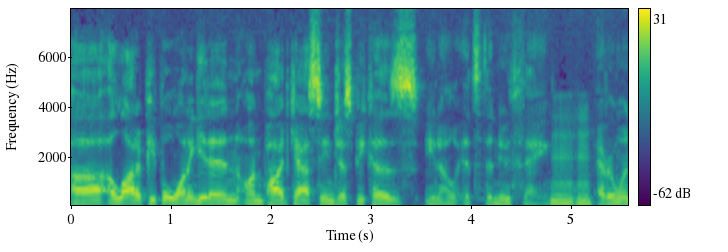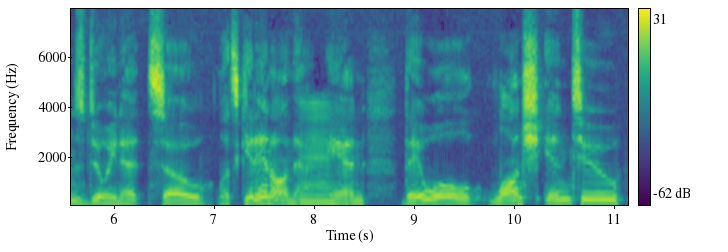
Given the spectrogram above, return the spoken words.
Uh, a lot of people want to get in on podcasting just because you know it's the new thing. Everyone's doing it, so let's get in on that. And they will launch into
